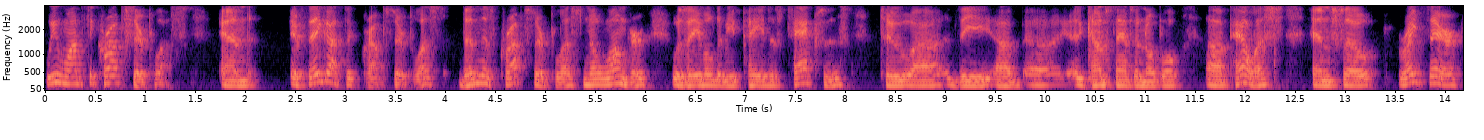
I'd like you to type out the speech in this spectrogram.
We want the crop surplus. And if they got the crop surplus, then this crop surplus no longer was able to be paid as taxes to uh, the uh, uh, Constantinople uh, palace. And so, right there,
